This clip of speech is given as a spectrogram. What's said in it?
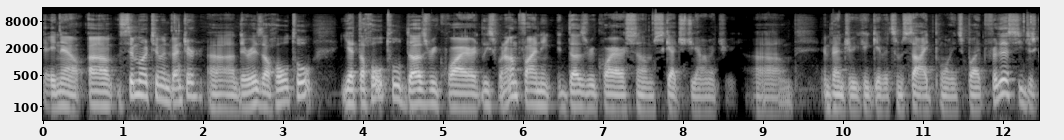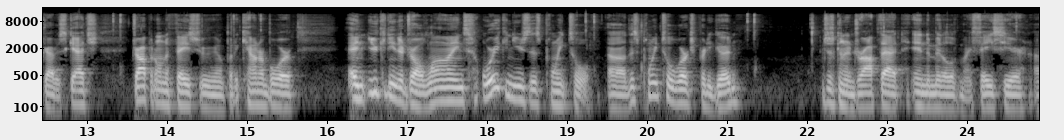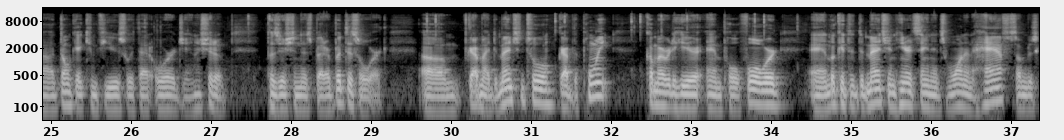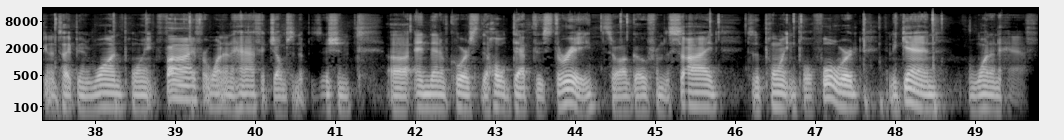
Okay, now, uh, similar to Inventor, uh, there is a hole tool, yet the hole tool does require, at least what I'm finding, it does require some sketch geometry. Um, Inventor, you could give it some side points, but for this, you just grab a sketch, drop it on the face, we're going to put a counter bore. and you can either draw lines or you can use this point tool. Uh, this point tool works pretty good. I'm Just going to drop that in the middle of my face here. Uh, don't get confused with that origin. I should have positioned this better, but this will work. Um, grab my dimension tool, grab the point, come over to here and pull forward. And look at the dimension here. It's saying it's one and a half. So I'm just going to type in 1.5 for one and a half. It jumps into position. Uh, and then, of course, the whole depth is three. So I'll go from the side to the point and pull forward. And again, one and a half.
